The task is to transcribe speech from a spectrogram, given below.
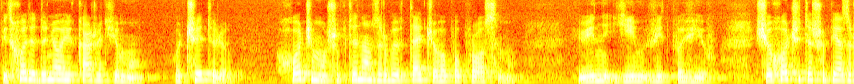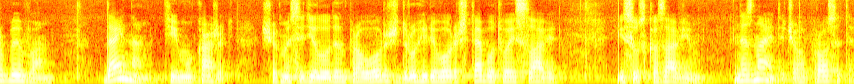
підходять до нього і кажуть йому: Учителю, хочемо, щоб ти нам зробив те, чого попросимо. Він їм відповів: Що хочете, щоб я зробив вам? Дай нам, ті йому кажуть, щоб ми сиділи один праворуч, другий ліворуч тебе у твоїй славі. Ісус сказав їм: Не знаєте, чого просите?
